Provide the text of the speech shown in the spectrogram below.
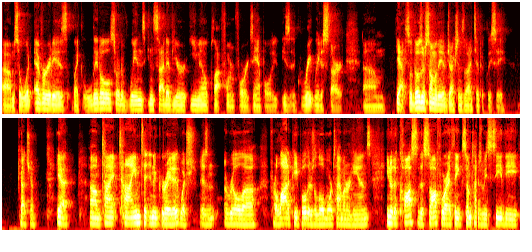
Um, so whatever it is like little sort of wins inside of your email platform for example is a great way to start. Um, yeah so those are some of the objections that i typically see. Gotcha. Yeah um, time time to integrate it which isn't a real uh, for a lot of people there's a little more time on our hands. You know the cost of the software i think sometimes we see the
